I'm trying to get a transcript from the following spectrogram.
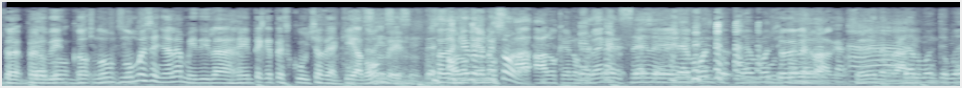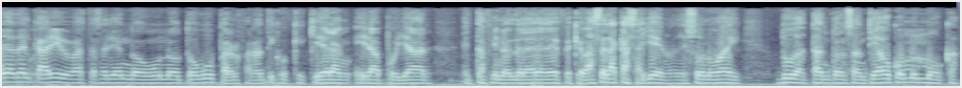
De- pero di- no, no, no me señale a mí, di la gente que te escucha de aquí a dónde. sí, sí. O sea, de A aquí lo de la que nos- emisora. a- a lo que nos ven en de, de multi- de multimedia, del- de multimedia del Caribe va a estar saliendo un autobús para los fanáticos que quieran ir a apoyar esta final de la LDF que va a ser a casa llena, de eso no hay duda, tanto en Santiago como en Moca.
